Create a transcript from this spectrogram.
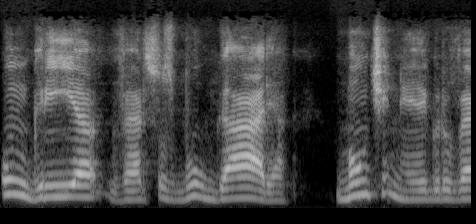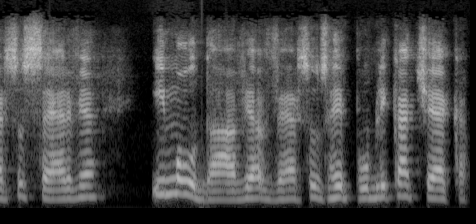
Hungria versus Bulgária, Montenegro versus Sérvia. E Moldávia versus República Tcheca.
